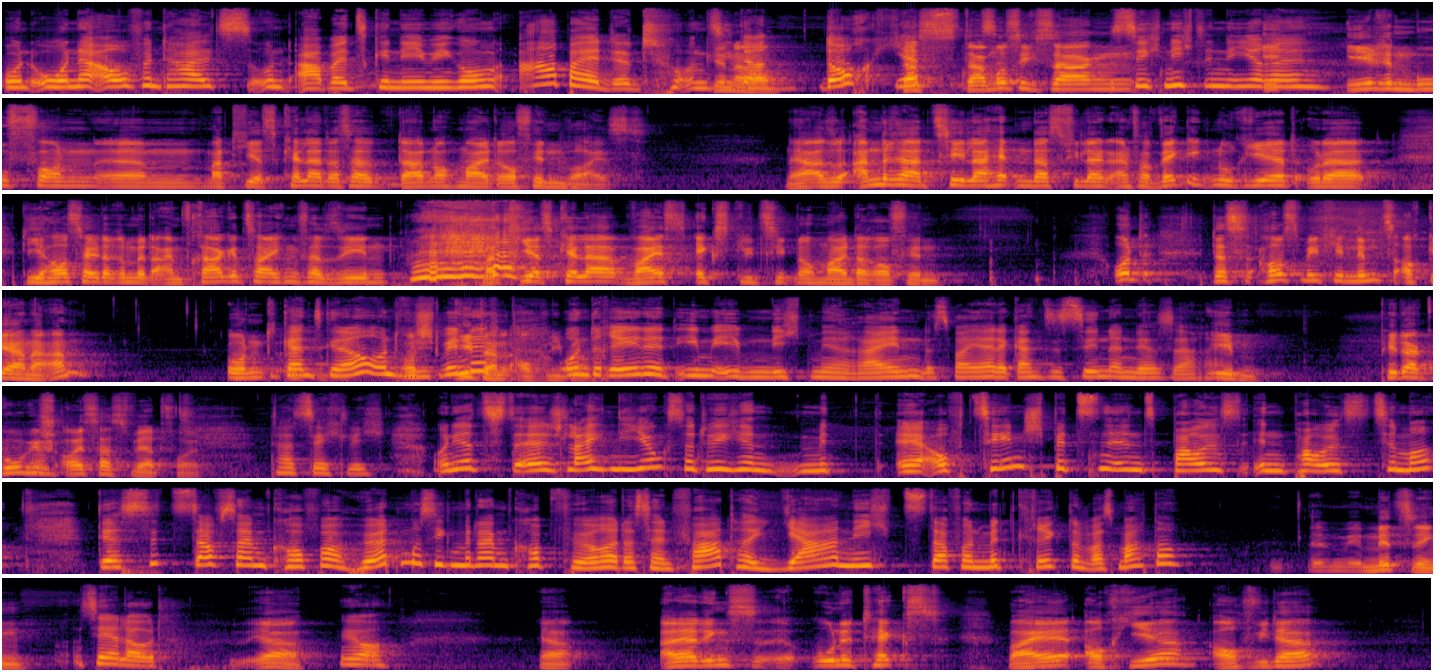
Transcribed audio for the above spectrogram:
Und ohne Aufenthalts- und Arbeitsgenehmigung arbeitet. Und Genau. sie dann doch Das, jetzt da muss ich sagen, sich nicht in ihre. E- Ehrenmove von ähm, Matthias Keller, dass er da nochmal darauf hinweist. Ne, also andere Erzähler hätten das vielleicht einfach wegignoriert oder die Haushälterin mit einem Fragezeichen versehen. Matthias Keller weist explizit nochmal darauf hin. Und das Hausmädchen nimmt es auch gerne an. Und, Ganz genau, und, verschwindet auch lieber. und redet ihm eben nicht mehr rein. Das war ja der ganze Sinn an der Sache. Eben. Pädagogisch äußerst wertvoll. Tatsächlich. Und jetzt äh, schleichen die Jungs natürlich in, mit, äh, auf Zehenspitzen ins Pauls, in Pauls Zimmer. Der sitzt auf seinem Koffer, hört Musik mit einem Kopfhörer, dass sein Vater ja nichts davon mitkriegt. Und was macht er? Äh, Mitsingen. Sehr laut. Ja, Ja. ja. Allerdings äh, ohne Text, weil auch hier auch wieder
